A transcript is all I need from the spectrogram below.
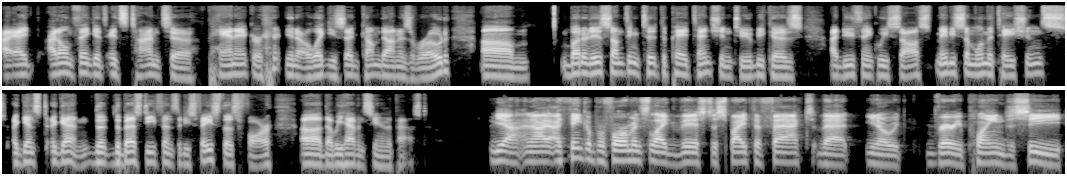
I I don't think it's it's time to panic or, you know, like you said, come down his road. Um, but it is something to, to pay attention to because I do think we saw maybe some limitations against again the, the best defense that he's faced thus far uh, that we haven't seen in the past. Yeah, and I, I, think a performance like this, despite the fact that you know very plain to see,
